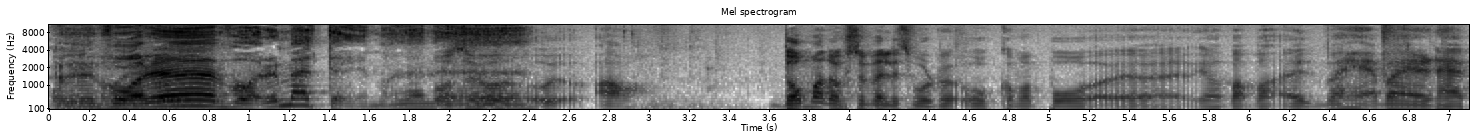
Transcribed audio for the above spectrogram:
Och- Eh, Var det, var det Matt Damon eller? Och så, och, och, ja. De hade också väldigt svårt att, komma på, eh, jag bara, vad, vad, är, vad är den här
